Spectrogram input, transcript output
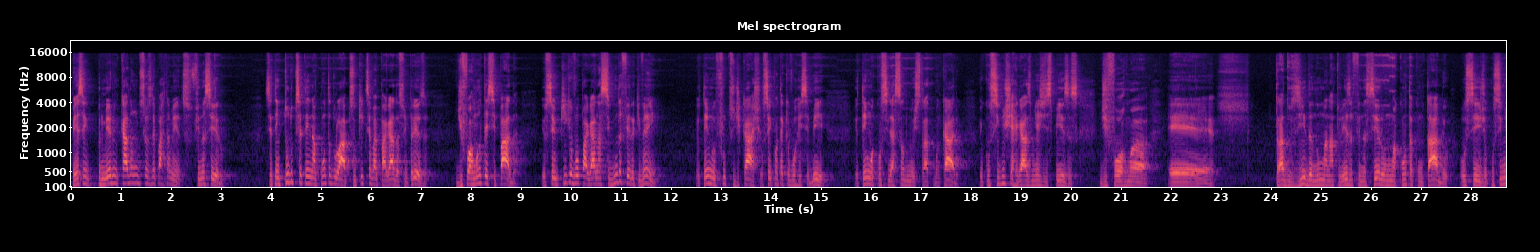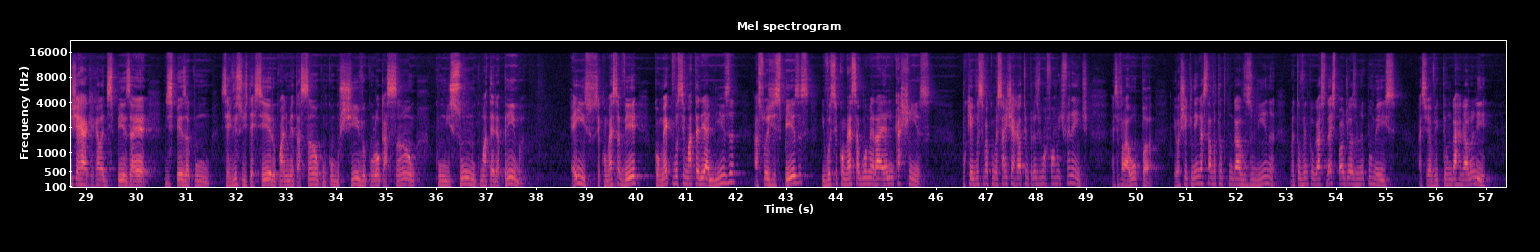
Pensa em, primeiro em cada um dos seus departamentos. Financeiro. Você tem tudo que você tem na ponta do lápis. O que, que você vai pagar da sua empresa? De forma antecipada. Eu sei o que, que eu vou pagar na segunda-feira que vem. Eu tenho meu fluxo de caixa. Eu sei quanto é que eu vou receber. Eu tenho uma conciliação do meu extrato bancário. Eu consigo enxergar as minhas despesas de forma é, traduzida numa natureza financeira ou numa conta contábil, ou seja, eu consigo enxergar que aquela despesa é despesa com serviço de terceiro, com alimentação, com combustível, com locação, com insumo, com matéria-prima. É isso, você começa a ver como é que você materializa as suas despesas e você começa a aglomerar ela em caixinhas. Porque aí você vai começar a enxergar a tua empresa de uma forma diferente. Aí você fala, opa, eu achei que nem gastava tanto com gasolina, mas estou vendo que eu gasto 10 pau de gasolina por mês. Aí você já viu que tem um gargalo ali.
